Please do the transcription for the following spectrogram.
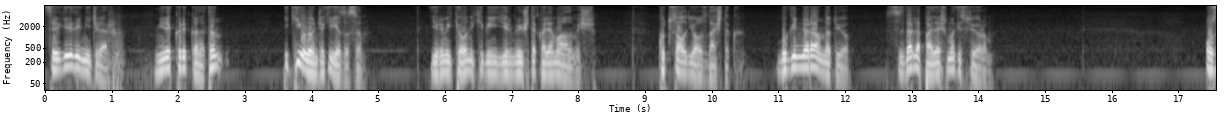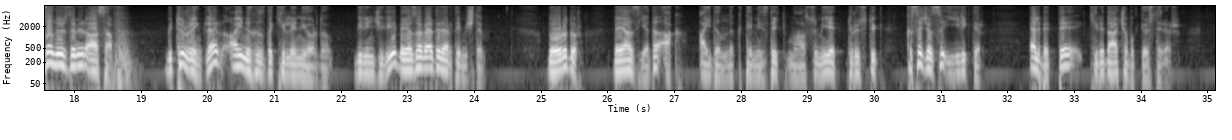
Sevgili dinleyiciler, Mine Kırıkkanat'ın 2 yıl önceki yazısı. 22.10.2023'te kaleme almış. Kutsal yozlaştık. Bugünleri anlatıyor. Sizlerle paylaşmak istiyorum. Ozan Özdemir Asaf. Bütün renkler aynı hızda kirleniyordu. Birinciliği beyaza verdiler demiştim. Doğrudur. Beyaz ya da ak, aydınlık, temizlik, masumiyet, dürüstlük, kısacası iyiliktir. Elbette kiri daha çabuk gösterir.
